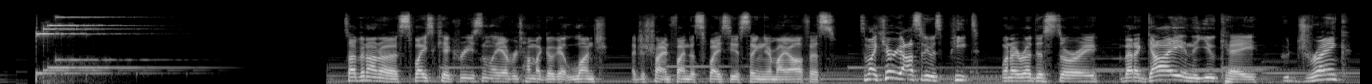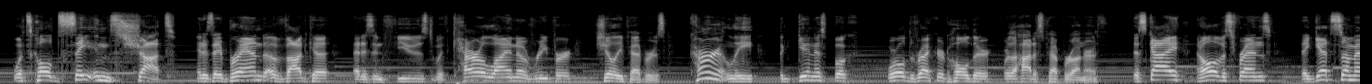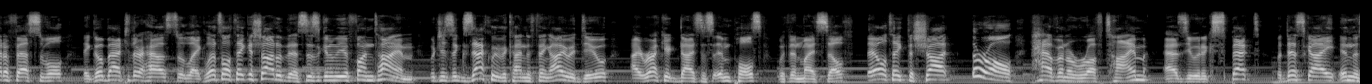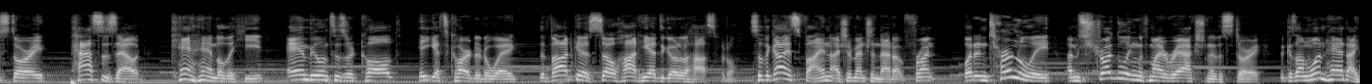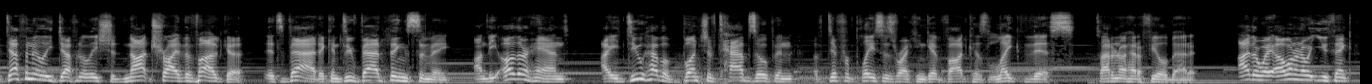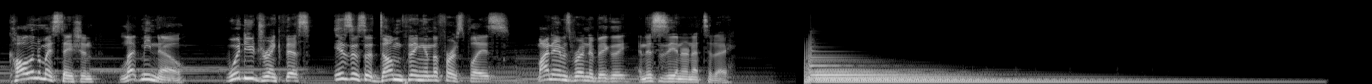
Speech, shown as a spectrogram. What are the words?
So I've been on a spice kick recently. Every time I go get lunch, I just try and find the spiciest thing near my office. So my curiosity was piqued when I read this story about a guy in the UK who drank what's called Satan's Shot. It is a brand of vodka that is infused with Carolina Reaper chili peppers. Currently, the Guinness Book World Record holder for the hottest pepper on earth. This guy and all of his friends, they get some at a festival, they go back to their house, they're like, let's all take a shot of this, this is gonna be a fun time, which is exactly the kind of thing I would do. I recognize this impulse within myself. They all take the shot, they're all having a rough time, as you would expect, but this guy in the story passes out, can't handle the heat. Ambulances are called. He gets carted away. The vodka is so hot he had to go to the hospital. So the guy is fine. I should mention that up front. But internally, I'm struggling with my reaction to the story because on one hand, I definitely, definitely should not try the vodka. It's bad. It can do bad things to me. On the other hand, I do have a bunch of tabs open of different places where I can get vodkas like this. So I don't know how to feel about it. Either way, I want to know what you think. Call into my station. Let me know. Would you drink this? Is this a dumb thing in the first place? My name is Brendan Bigley, and this is the Internet Today.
